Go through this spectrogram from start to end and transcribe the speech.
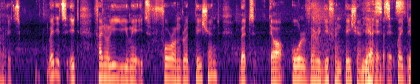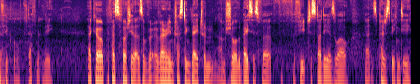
Uh, it's, but it's it. Finally, you may it's 400 patients, but they are all very different patients. Yes, it's, it's quite yeah, difficult. Definitely. Okay, well, Professor Fauchier, that's a, v- a very interesting data, and I'm sure the basis for, for, for future study as well. Uh, it's a pleasure speaking to you.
